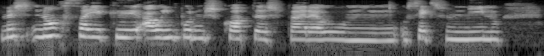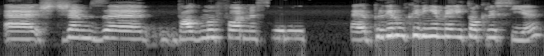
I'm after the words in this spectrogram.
mas não receia que, ao impormos cotas para o, o sexo feminino, uh, estejamos a, de alguma forma, ser, a perder um bocadinho a meritocracia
